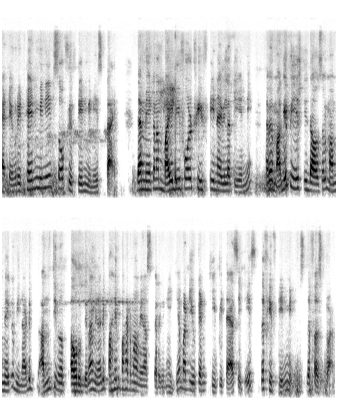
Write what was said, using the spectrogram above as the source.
at every 10 minutes or 15 minutes time. දැන් මේක නම් by default 15 ඇවිල්ලා තියෙන්නේ. හැබැයි මගේ PhD දවස්වල මම මේක විනාඩි අන්තිම අවුරුද්ද දෙනා විනාඩි 5න් 5ට මම වෙනස් කරගෙන හිටියා. but you can keep it as it is the 15 minutes the first one.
